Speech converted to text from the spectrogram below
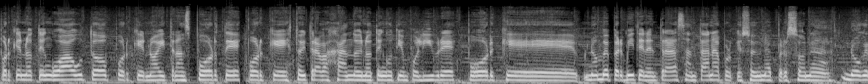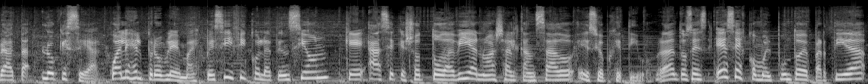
Porque no tengo auto, porque no hay transporte, porque estoy trabajando y no tengo tiempo libre, porque no me permiten entrar a Santana porque soy una persona no grata, lo que sea. ¿Cuál es el problema específico, la tensión que hace que yo todavía no haya alcanzado ese objetivo? ¿verdad? Entonces, ese es como el punto de partida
